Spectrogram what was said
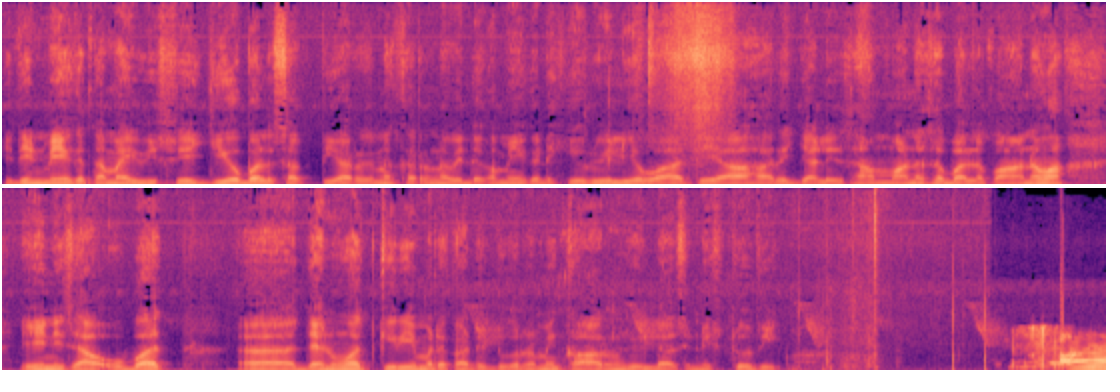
ඉතින් මේක තමයි විශ්වයේ ජීව බල ශක්තිය අරගෙන කරන වෙදකම. මේකට හිරුවෙලිය වාතයේ ආහාර ජලය සහ මනස බලපානවා. ඒ නිසා ඔබත් දැනුවත් කිරීමට කටයුතු කරමින් කාරුණික ඉල්ලා සිටින ස්තුතියි. ආ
